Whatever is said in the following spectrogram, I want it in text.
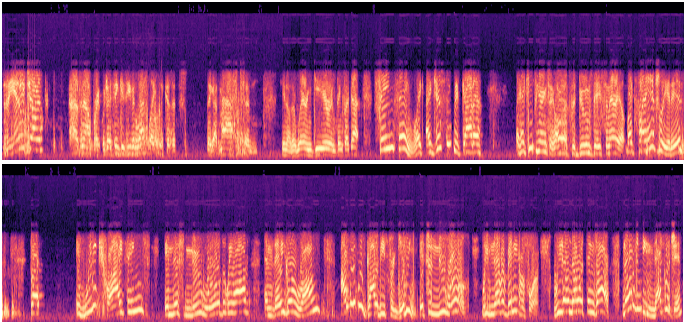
The NHL has an outbreak, which I think is even less likely because it's they got masks and you know they're wearing gear and things like that. Same thing. Like I just think we've got to like I keep hearing saying, "Oh, that's the doomsday scenario." Like financially, it is, but if we try things in this new world that we have and they go wrong, I think we've got to be forgiving. It's a new world. We've never been here before. We don't know what things are. No one's being negligent.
